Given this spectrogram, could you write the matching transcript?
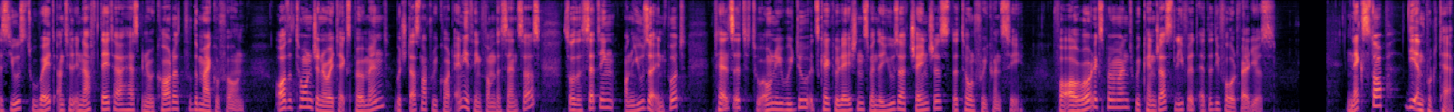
is used to wait until enough data has been recorded through the microphone or the tone generator experiment, which does not record anything from the sensors, so the setting on user input tells it to only redo its calculations when the user changes the tone frequency. For our roll experiment, we can just leave it at the default values. Next stop, the input tab.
